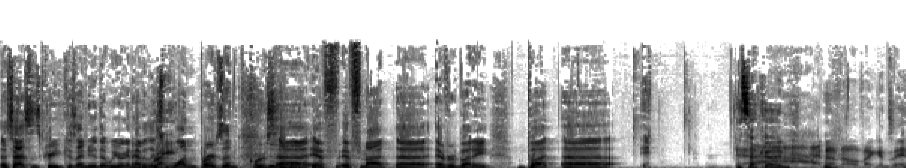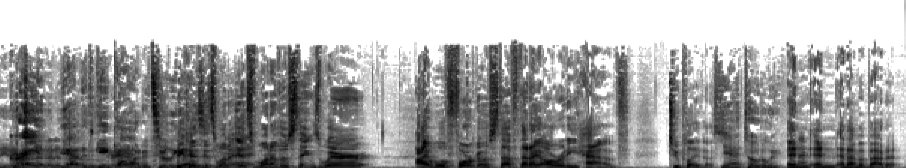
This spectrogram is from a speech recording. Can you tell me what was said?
Assassin's Creed because I knew that we were going to have at least Right. one person, of course. uh, if if not uh, everybody. But uh, Is that good? I don't know if I can say anything. Great. other than Yeah, let's geek Creed. out. It's really because good. it's one it's one of those things where I will forego stuff that I already have to play this. Yeah, totally. And, and and I'm about it.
